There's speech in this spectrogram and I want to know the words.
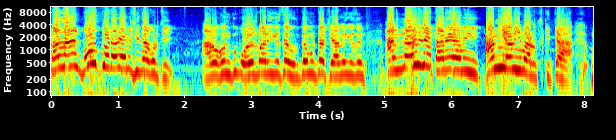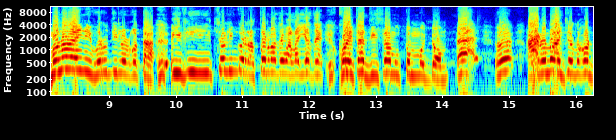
তার লাগে বহুত পেটারে আমি চিন্তা করছি। আর ওখান খুব বয়স বাড়ি গেছে উর্দে মুর্দা শিয়ানে গেছেন আর না হইলে তারে আমি আমি আমি মানুষ কিতা মনে নাইনি বড়দিনের কথা? এই চলিঙ্গ রাস্তার মাঝে বালাই আছে, কয়টা দিছিলাম উত্তম মধ্যম হ্যাঁ? হ্যাঁ? আর অন্য আইছে তখন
